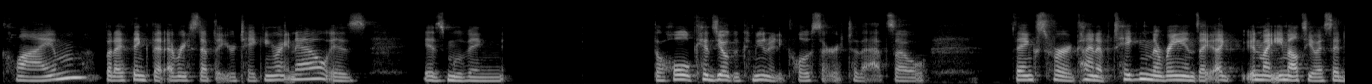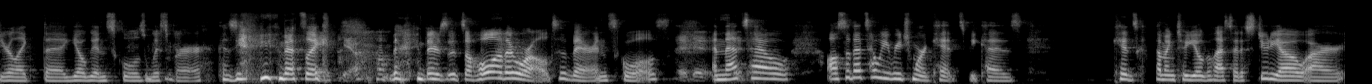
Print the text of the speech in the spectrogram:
climb but i think that every step that you're taking right now is is moving the whole kids yoga community closer to that so thanks for kind of taking the reins. I, I in my email to you i said you're like the yoga in schools whisperer. Because that's like there, there's it's a whole other world there in schools. And that's how also that's how we reach more kids because kids coming to a yoga class at a studio are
